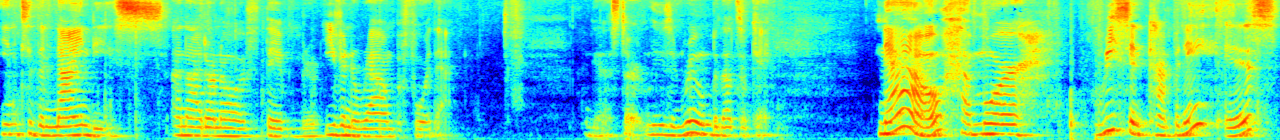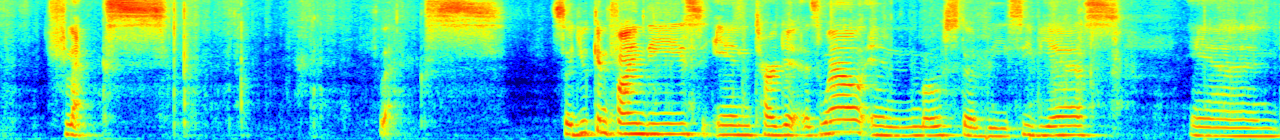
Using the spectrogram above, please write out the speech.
into the 90s, and I don't know if they were even around before that. I'm going to start losing room, but that's okay. Now, a more recent company is Flex. Flex. So you can find these in Target as well, in most of the CVS and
